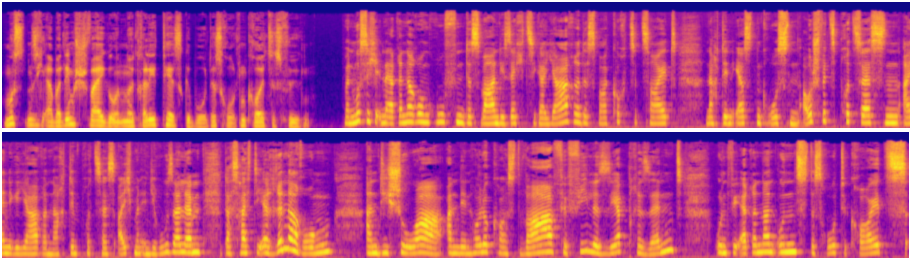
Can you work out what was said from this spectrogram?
mussten sich aber dem Schweige- und Neutralitätsgebot des Roten Kreuzes fügen. Man muss sich in Erinnerung rufen, das waren die 60er Jahre, das war kurze Zeit nach den ersten großen Auschwitz-Prozessen, einige Jahre nach dem Prozess Eichmann in Jerusalem. Das heißt, die Erinnerung an die Shoah, an den Holocaust war für viele sehr präsent. Und wir erinnern uns, das Rote Kreuz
